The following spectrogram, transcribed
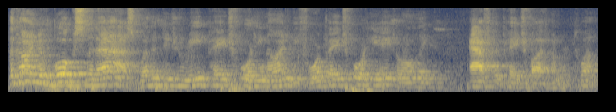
The kind of books that ask whether did you read page 49 before page 48 or only after page 512.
